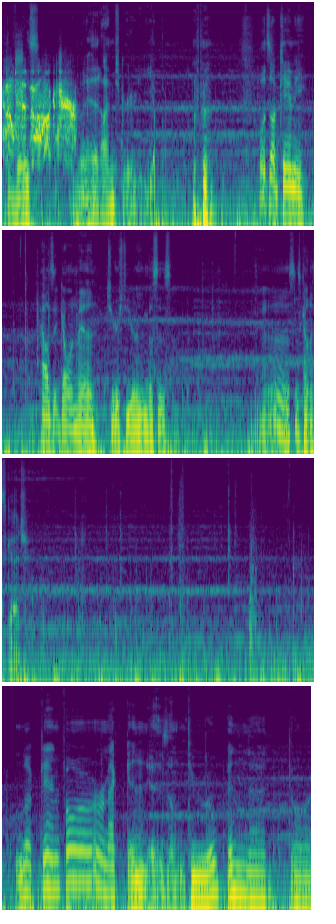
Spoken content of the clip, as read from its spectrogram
and I'm sitting in the rocking chair. in my head. I'm screwed. Yep. What's up, Cammy? How's it going, man? Cheers to you and the missus. This is kind of sketch. Looking for a mechanism to open the door.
